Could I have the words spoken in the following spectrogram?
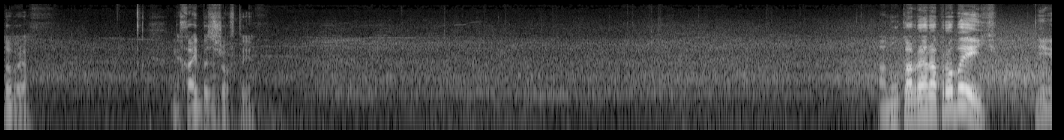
добре. Нехай без жовтої. А ну, Каврера, пробий! Ні,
